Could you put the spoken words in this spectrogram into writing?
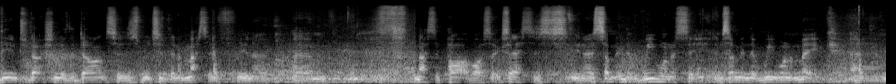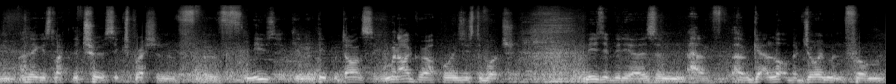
the introduction of the dancers, which has been a massive, you know, um, massive part of our success, is you know something that we want to see and something that we want to make. Um, I think it's like the truest expression of, of music. You know, people dancing. And when I grew up, I always used to watch music videos and have, have get a lot of enjoyment from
